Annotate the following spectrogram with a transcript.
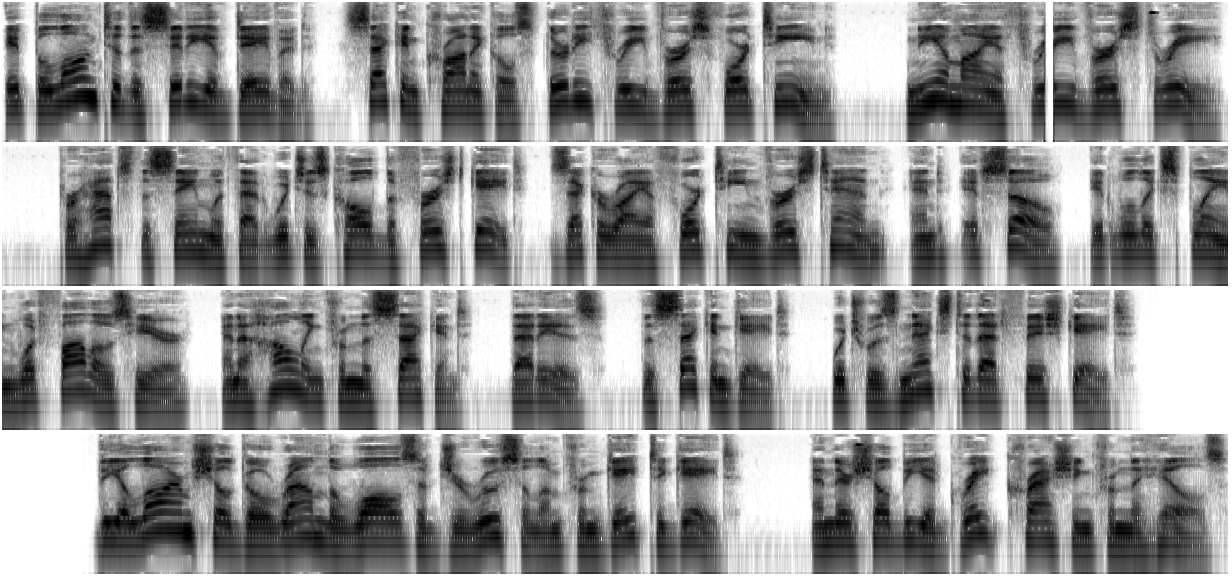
It belonged to the city of David, 2 Chronicles 33 verse 14, Nehemiah 3 verse 3, perhaps the same with that which is called the first gate, Zechariah 14 verse 10, and, if so, it will explain what follows here, and a howling from the second, that is, the second gate, which was next to that fish gate. The alarm shall go round the walls of Jerusalem from gate to gate, and there shall be a great crashing from the hills,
